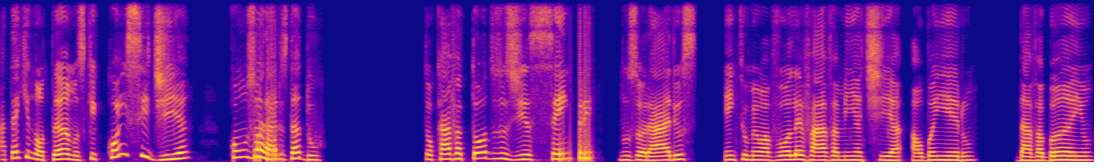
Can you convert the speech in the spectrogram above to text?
Até que notamos que coincidia com os horários da Du. Tocava todos os dias, sempre nos horários em que o meu avô levava minha tia ao banheiro, dava banho,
